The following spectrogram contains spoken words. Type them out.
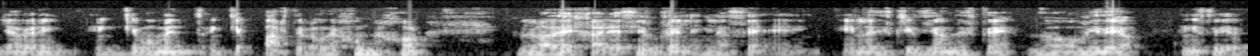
ya ver en, en qué momento, en qué parte lo dejo mejor lo dejaré siempre el enlace en, la descripción de este nuevo video. En este video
